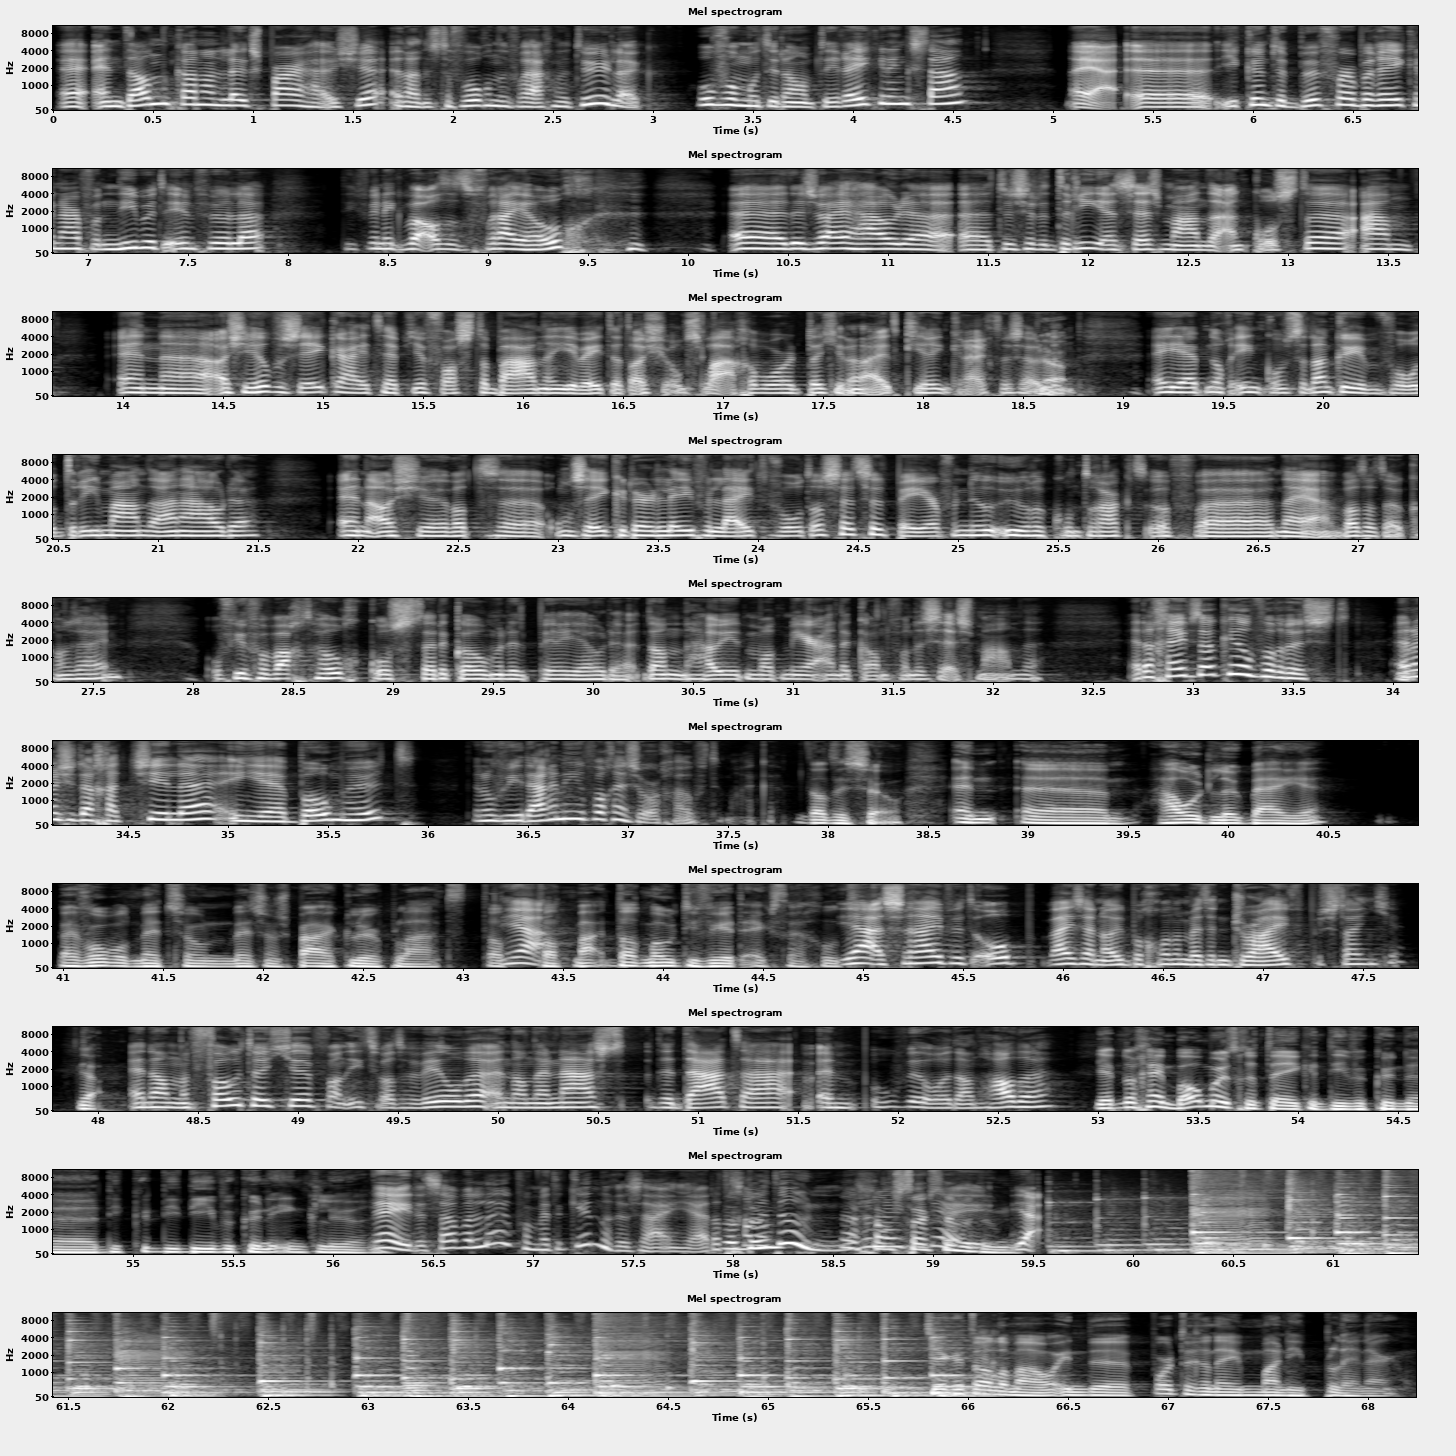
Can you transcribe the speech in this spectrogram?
Eh, en dan kan een leuk spaarhuisje. En dan is de volgende vraag natuurlijk: hoeveel moet er dan op die rekening staan? Nou ja, eh, je kunt de bufferberekenaar van Nibud invullen. Die vind ik wel altijd vrij hoog. Eh, dus wij houden eh, tussen de drie en zes maanden aan kosten aan. En eh, als je heel veel zekerheid hebt, je vaste banen, je weet dat als je ontslagen wordt, dat je een uitkering krijgt en zo. Ja. Dan, en je hebt nog inkomsten, dan kun je bijvoorbeeld drie maanden aanhouden. En als je wat eh, onzekerder leven leidt, bijvoorbeeld als ZZP'er voor nul uren contract of eh, nou ja, wat het ook kan zijn. Of je verwacht hoge kosten de komende periode, dan hou je het wat meer aan de kant van de zes maanden. En dat geeft ook heel veel rust. En als je dan gaat chillen in je boomhut, dan hoef je daar in ieder geval geen zorgen over te maken. Dat is zo. En ehm, hou het leuk bij je. Bijvoorbeeld met zo'n met zo'n spaarkleurplaat. Dat, Ja. dat, dat motiveert extra goed. Ja, schrijf het op. Wij zijn ooit begonnen met een drive-bestandje. Ja. En dan een fotootje van iets wat we wilden. En dan daarnaast de data en hoeveel we dan hadden. Je hebt nog geen boomhut getekend die we kunnen, die, die, die we kunnen inkleuren. Nee, dat zou wel leuk voor met de kinderen zijn. Ja, dat, Dat gaan we doen? Ja, Dat gaan we straks even doen. Ja. Check het allemaal in de Porte René Money Planner.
